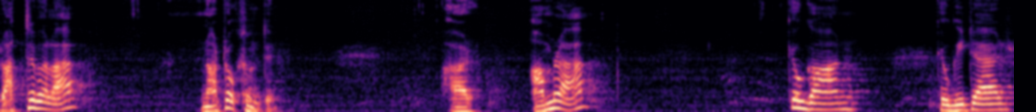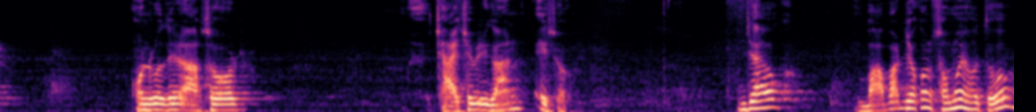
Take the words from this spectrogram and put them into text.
রাত্রেবেলা নাটক শুনতেন। আর আমরা কেউ গান, কেউ গিটার অনুরোধের আসর, ছায়াছবির গান, এইসব। যাই হোক বাবার যখন সময় হতো,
